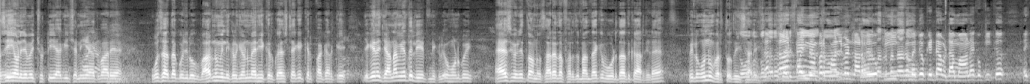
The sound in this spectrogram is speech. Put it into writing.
ਅਸੀਂ ਹੁਣ ਜਿਵੇਂ ਛੁੱਟੀ ਆ ਗਈ ਸ਼ਨੀ ਐਤਵਾਰ ਹੈ ਹੋ ਸਕਦਾ ਕੁਝ ਲੋਕ ਬਾਹਰ ਨੂੰ ਵੀ ਨਿਕਲ ਗਏ ਹੁਣ ਮੇਰੀ ਇੱਕ ਰਿਕੁਐਸਟ ਹੈ ਕਿ ਕਿਰਪਾ ਕਰਕੇ ਜੇ ਕਿਸੇ ਨੇ ਜਾਣਾ ਵੀ ਹੈ ਤੇ ਲੇਟ ਨਿਕਲਿਓ ਹੁਣ ਕੋਈ ਇਸ ਵੇਲੇ ਤੁਹਾਨੂੰ ਸਾਰਿਆਂ ਦਾ ਫਰਜ਼ ਬਣਦਾ ਹੈ ਕਿ ਵੋਟ ਦਾ ਅਧਿਕਾਰ ਜਿਹੜਾ ਹੈ ਪਹਿਲਾਂ ਉਹਨੂੰ ਵਰਤੋ ਤੁਸੀਂ ਸਾਰੇ। ਥਰਡ ਟਾਈਮ ਮੈਂਬਰ ਪਾਰਲੀਮੈਂਟ ਲੜ ਰਹੇ ਹੋ ਕੀ ਸਮਝਦੇ ਹੋ ਕਿੱਡਾ ਵੱਡਾ ਮਾਣ ਹੈ? ਕਿਉਂਕਿ ਇੱਕ ਇੱਕ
